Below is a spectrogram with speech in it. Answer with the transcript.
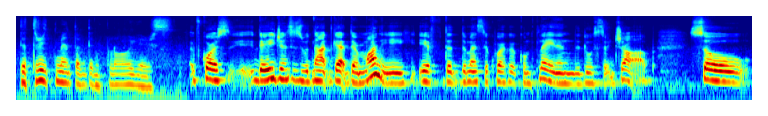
the treatment of the employers. Of course, the agencies would not get their money if the domestic worker complained and they lose their job. So,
